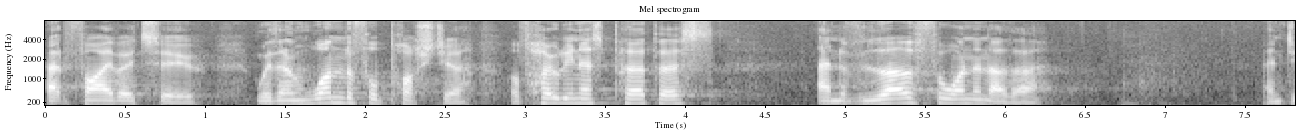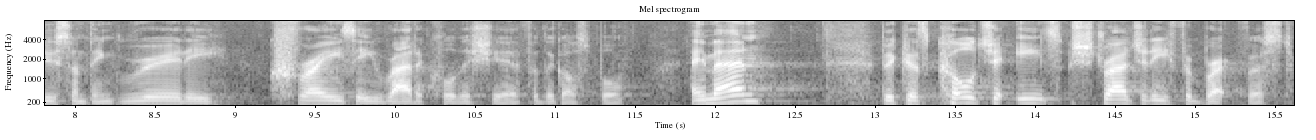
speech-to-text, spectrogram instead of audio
at 502 with a wonderful posture of holiness, purpose, and of love for one another and do something really crazy, radical this year for the gospel. Amen? Because culture eats strategy for breakfast.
